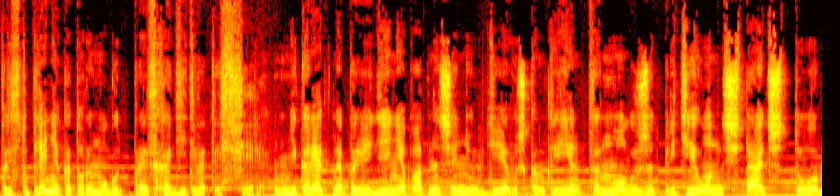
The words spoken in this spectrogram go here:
преступления, которые могут происходить в этой сфере. Некорректное поведение по отношению к девушкам. Клиент может прийти, он считает, что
